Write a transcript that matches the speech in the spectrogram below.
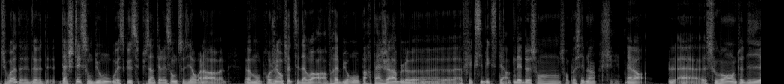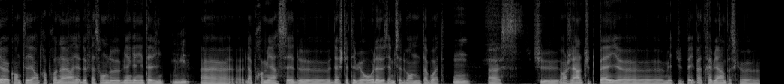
tu vois, d'acheter son bureau ou est-ce que c'est plus intéressant de se dire, voilà, euh, mon projet, en fait, c'est d'avoir un vrai bureau partageable, euh, flexible, etc. Les deux sont, sont possibles. Hein. Alors, euh, souvent, on te dit, quand tu es entrepreneur, il y a deux façons de bien gagner ta vie. la première, c'est d'acheter tes bureaux. La deuxième, c'est de vendre ta boîte. Mmh. Tu, en général, tu te payes, mais tu te payes pas très bien parce que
